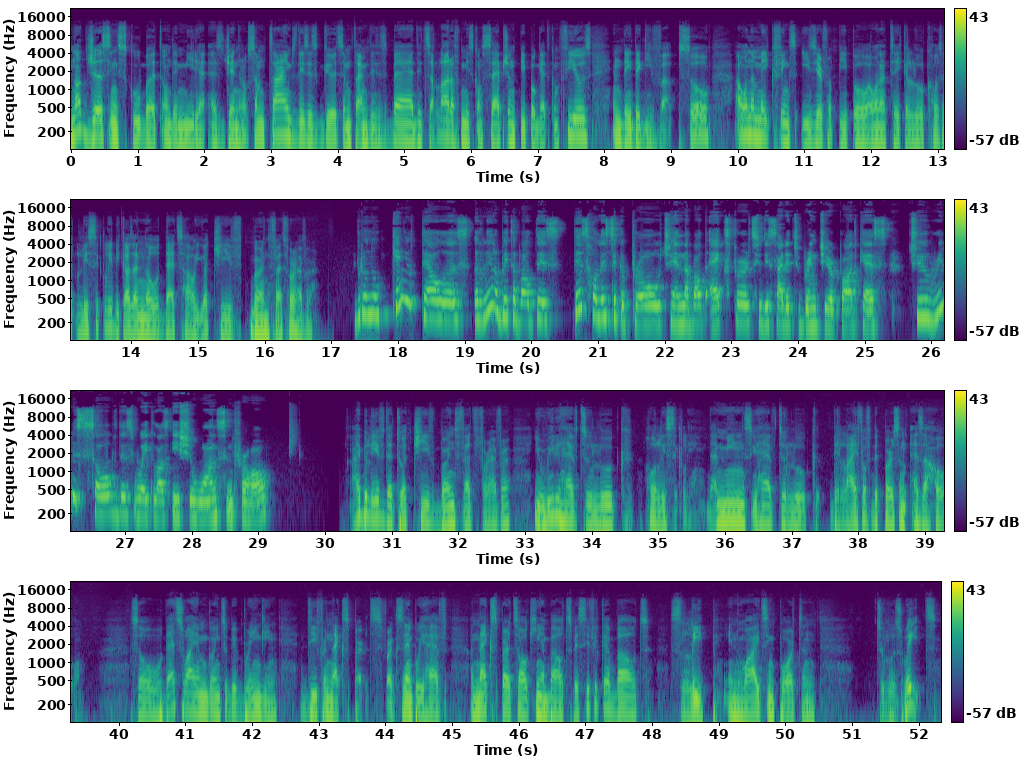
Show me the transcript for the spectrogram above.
Not just in school, but on the media as general. Sometimes this is good, sometimes this is bad. It's a lot of misconception. People get confused and then they give up. So I want to make things easier for people. I want to take a look holistically because I know that's how you achieve burn fat forever. Bruno, can you tell us a little bit about this this holistic approach and about experts you decided to bring to your podcast to really solve this weight loss issue once and for all? I believe that to achieve burn fat forever, you really have to look holistically. That means you have to look the life of the person as a whole. So that's why I'm going to be bringing different experts. For example, we have an expert talking about specifically about sleep and why it's important to lose weight.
